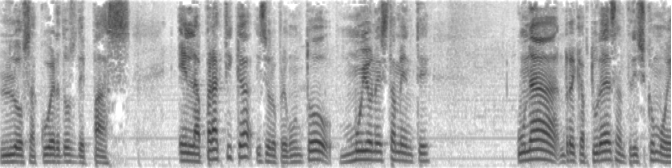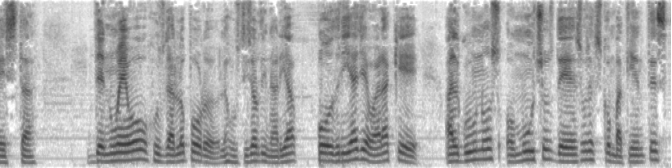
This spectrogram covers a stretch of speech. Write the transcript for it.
los acuerdos de paz. En la práctica, y se lo pregunto muy honestamente, una recaptura de Santrich como esta, de nuevo juzgarlo por la justicia ordinaria, podría llevar a que algunos o muchos de esos excombatientes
